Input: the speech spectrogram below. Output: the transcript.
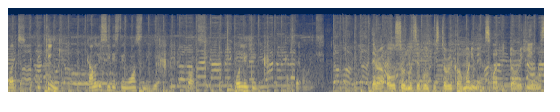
But the king can only see this thing once in a year. But only him There are also notable historical monuments on Idanre Hills,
